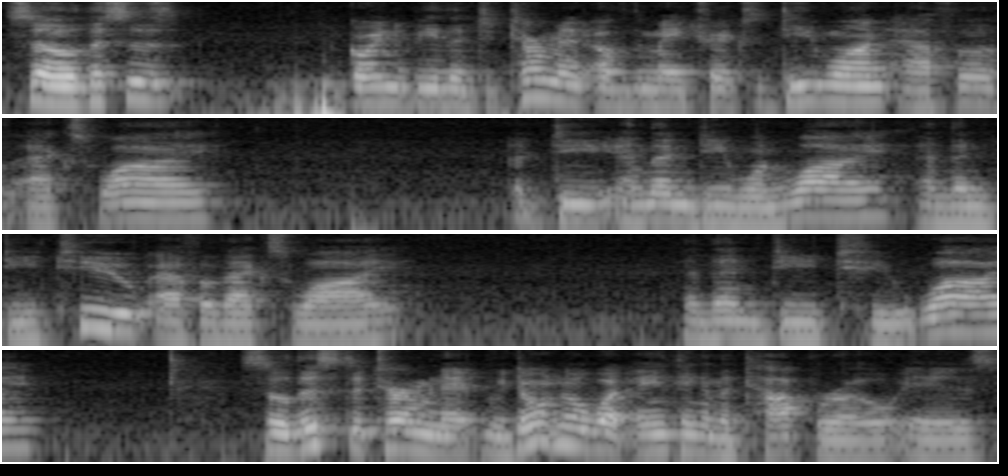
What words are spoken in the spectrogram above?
So this is going to be the determinant of the matrix d1 f of xy, uh, d and then d1y, and then d2 f of xy, and then d2y, so this determinant, we don't know what anything in the top row is.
